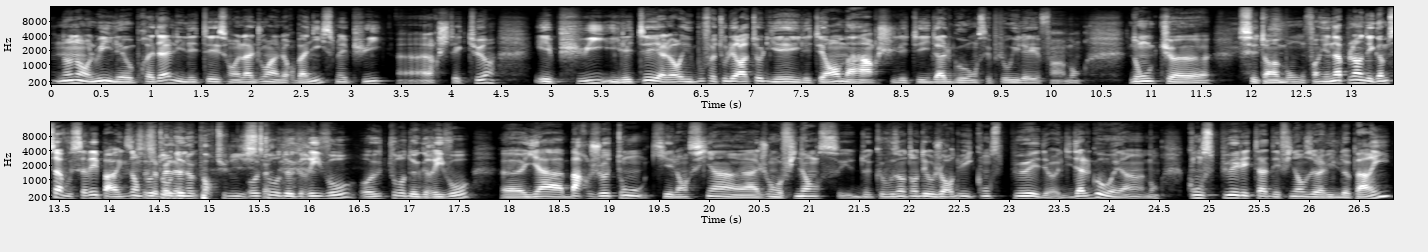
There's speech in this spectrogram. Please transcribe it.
Non, non, lui, il est auprès d'elle. Il était son adjoint à l'urbanisme et puis à l'architecture. Et puis, il était, alors, il bouffe à tous les râteliers. Il était En Marche, il était Hidalgo, on ne sait plus où il est. Enfin, bon. Donc, euh, c'est un bon. Enfin, il y en a plein des comme ça. Vous savez, par exemple, autour de, autour de Griveaux, autour de Griveaux, euh, il y a Bargeton, qui est l'ancien adjoint aux finances de, que vous entendez aujourd'hui conspuer d'Hidalgo, hein, bon, conspuer l'état des finances de la ville de Paris.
